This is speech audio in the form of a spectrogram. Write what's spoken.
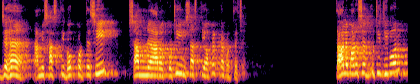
যে হ্যাঁ আমি শাস্তি ভোগ করতেছি, সামনে আরও কঠিন শাস্তি অপেক্ষা করতেছে। তাহলে মানুষের দুটি জীবন,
